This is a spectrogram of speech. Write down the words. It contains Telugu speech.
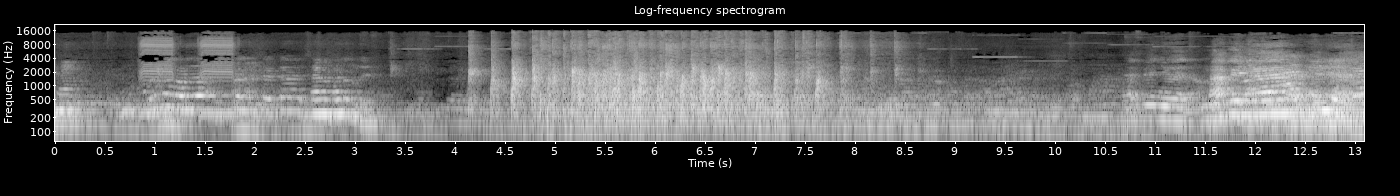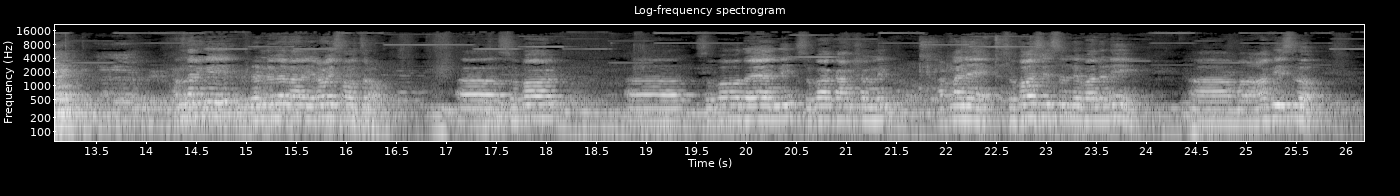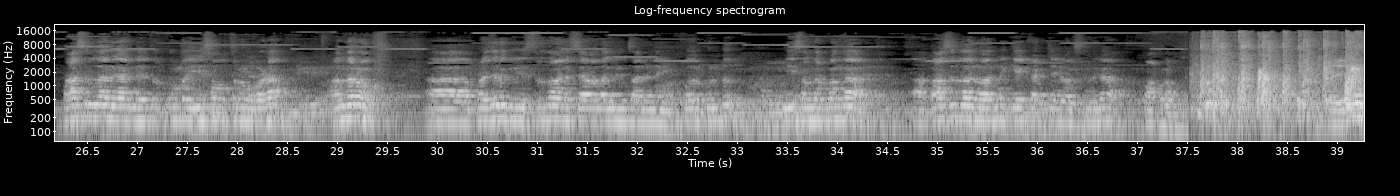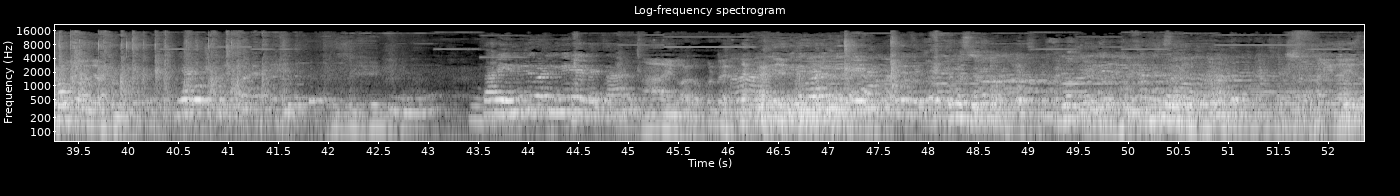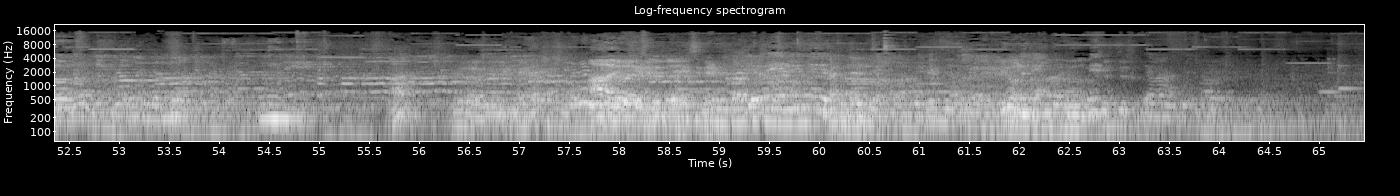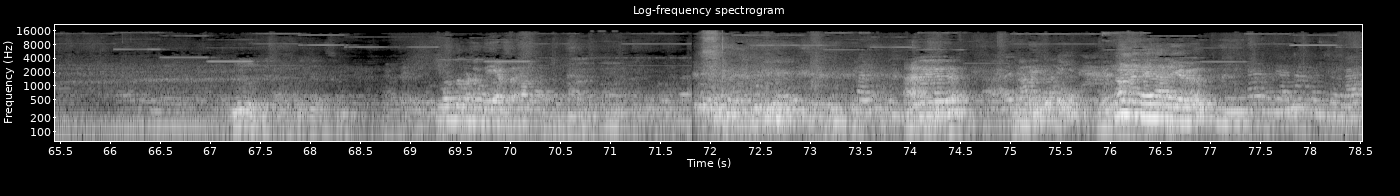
అన్ని చాలా పని ఉంది happy new year happy new year అందరికీ రెండు వేల ఇరవై సంవత్సరం. ఆ, శుభ ఆ, శుభోదయాన్ని శుభాకాంక్షల్ని అట్లానే శుభాశీస్సుల్ని ఇవ్వాలని ఆ, మన ఆఫీసులో తహసీల్దార్ గారి నేతృత్వంలో ఈ సంవత్సరం కూడా అందరం ప్రజలకు విస్తృతమైన సేవలు అందించాలని కోరుకుంటూ ఈ సందర్భంగా తహసీల్దార్ వారిని కేక్ కట్ చేయవలసిందిగా సార్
